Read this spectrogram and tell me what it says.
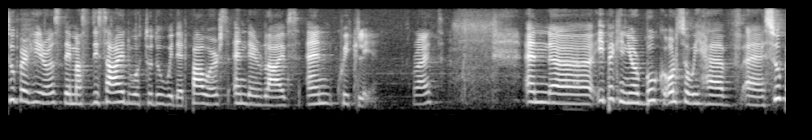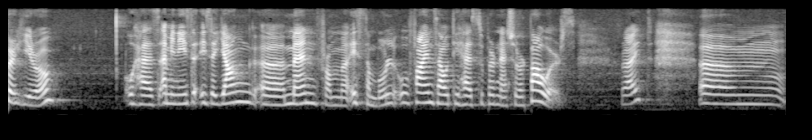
superheroes, they must decide what to do with their powers and their lives, and quickly, right? And uh, Ipek, in your book, also we have a superhero who has, I mean, he's, he's a young uh, man from uh, Istanbul who finds out he has supernatural powers, right? Um,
